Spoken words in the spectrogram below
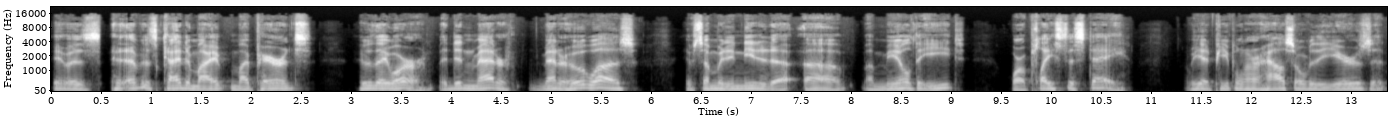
it was it was kind of my my parents who they were it didn't matter matter who it was if somebody needed a, a a meal to eat or a place to stay we had people in our house over the years that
